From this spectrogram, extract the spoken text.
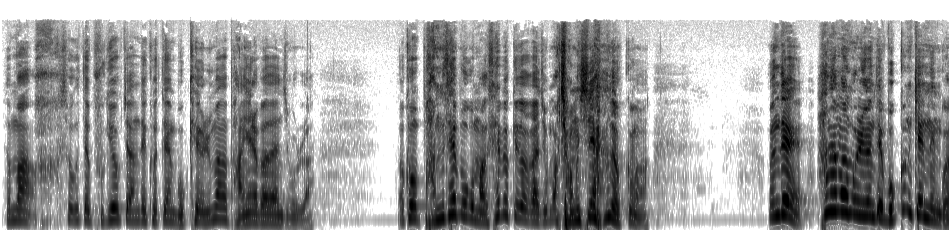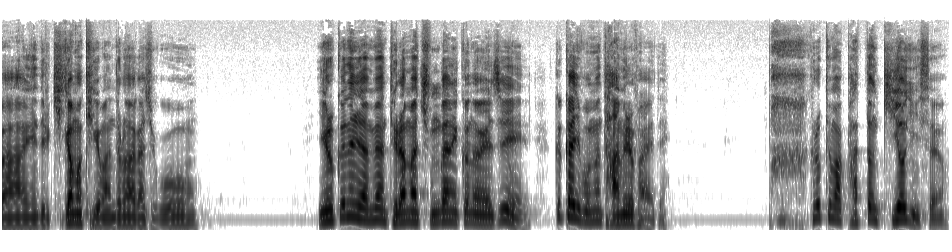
그래서 막 저 그때 부교육자인데 그때 목회 얼마나 방해를 받았는지 몰라. 어, 그럼 밤새 보고 막 새벽 기도 가 가지고 막 정신이 하나도 없고 막. 근데 하나만 보려는데 못 끊겠는 거야. 얘들이 기가 막히게 만들어 놔 가지고 이걸 끊으려면 드라마 중간에 끊어야지 끝까지 보면 다음에를 봐야 돼. 막 그렇게 막 봤던 기억이 있어요.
